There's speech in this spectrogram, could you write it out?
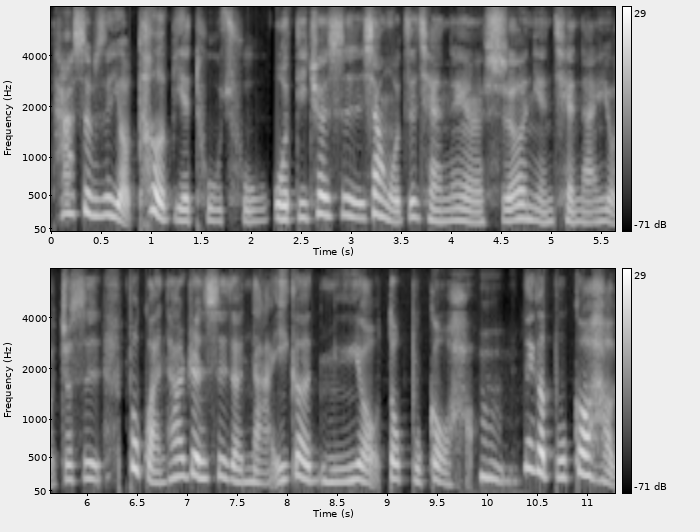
他是不是有特别突出？我的确是像我之前那个十二年前男友，就是不管他认识的哪一个女友都不够好，嗯，那个不够好，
